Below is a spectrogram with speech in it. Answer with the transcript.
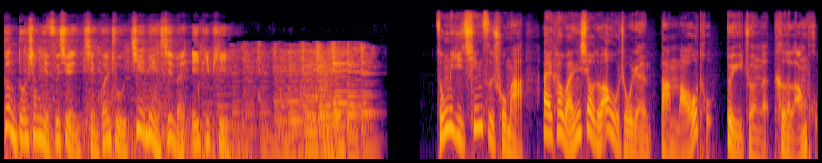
更多商业资讯，请关注界面新闻 APP。总理亲自出马，爱开玩笑的澳洲人把矛头对准了特朗普。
